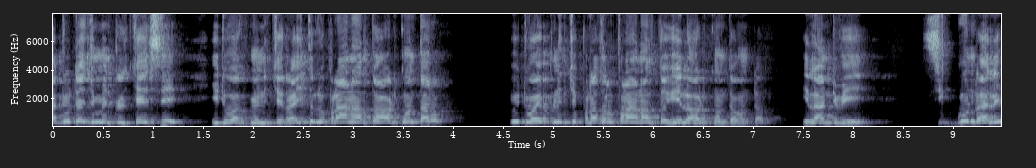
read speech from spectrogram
అడ్వర్టైజ్మెంట్లు చేసి ఇటువైపు నుంచి రైతులు ప్రాణాలతో ఆడుకుంటారు ఇటువైపు నుంచి ప్రజల ప్రాణాలతో వీళ్ళు ఆడుకుంటూ ఉంటారు. ఇలాంటివి సిగ్గుండాలి.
